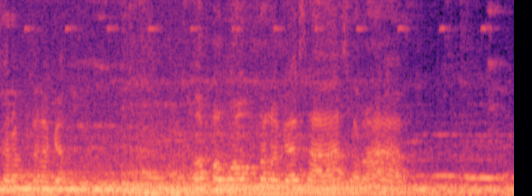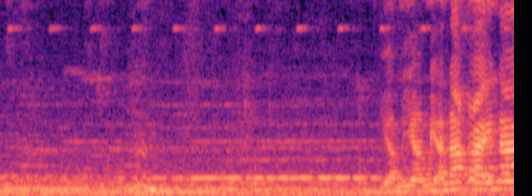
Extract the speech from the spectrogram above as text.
Sarap talaga. Mapawaw talaga sa sarap. Mm. Yummy, yummy. Anak, kain na!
